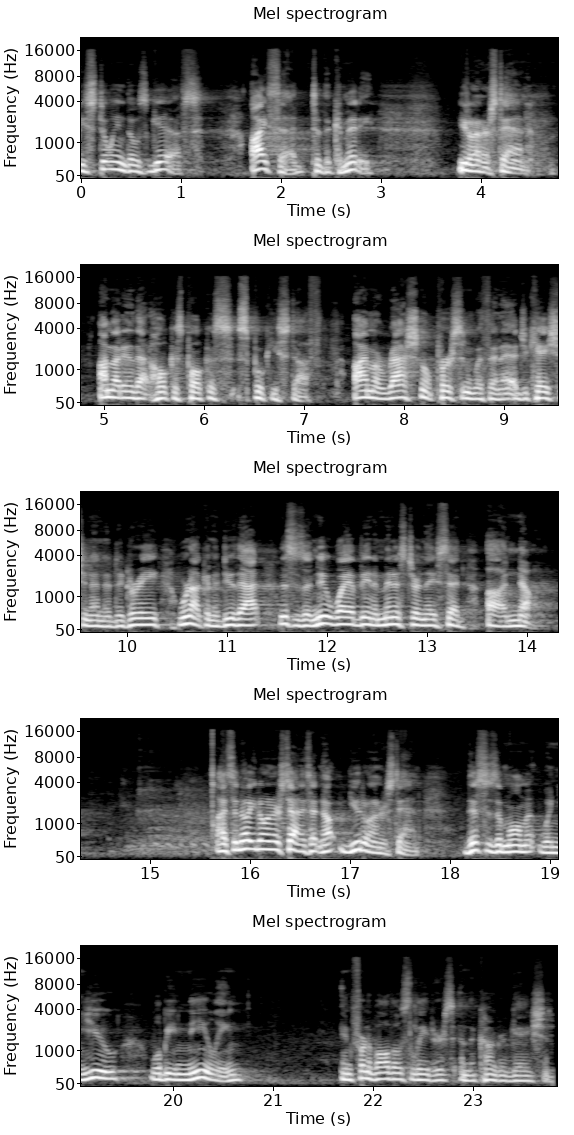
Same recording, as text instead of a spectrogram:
bestowing those gifts. I said to the committee, You don't understand. I'm not into that hocus pocus, spooky stuff. I'm a rational person with an education and a degree. We're not going to do that. This is a new way of being a minister. And they said, uh, No. I said, No, you don't understand. I said, No, you don't understand. This is a moment when you will be kneeling in front of all those leaders and the congregation.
